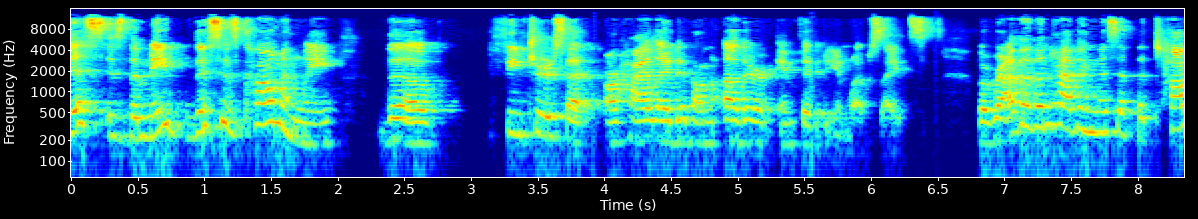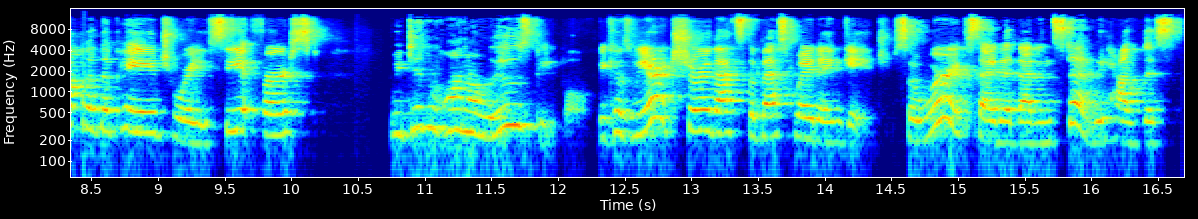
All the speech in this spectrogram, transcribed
This is the ma- this is commonly the features that are highlighted on other amphibian websites. But rather than having this at the top of the page where you see it first, we didn't want to lose people because we aren't sure that's the best way to engage. So we're excited that instead we have this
